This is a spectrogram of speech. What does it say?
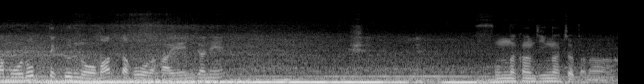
が戻ってくるのを待った方が早いんじゃね？そんな感じになっちゃったな。行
